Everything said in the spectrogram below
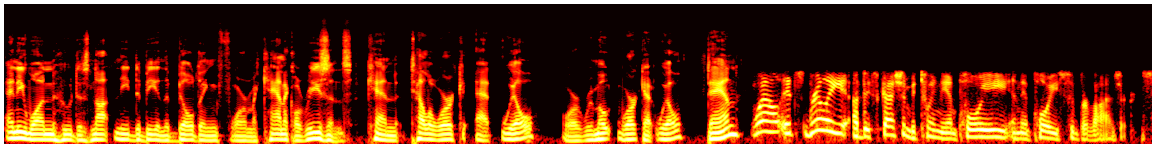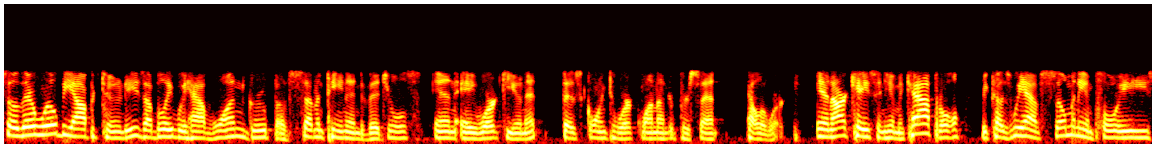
anyone who does not need to be in the building for mechanical reasons can telework at will or remote work at will? Dan? Well, it's really a discussion between the employee and the employee supervisor. So there will be opportunities. I believe we have one group of 17 individuals in a work unit that's going to work 100% telework. In our case in human capital, because we have so many employees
